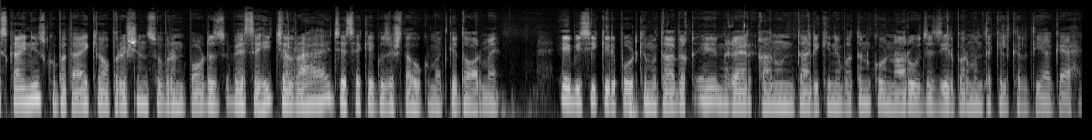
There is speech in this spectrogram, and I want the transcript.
اسکائی نیوز کو بتایا کہ آپریشن سوورن بارڈرز ویسے ہی چل رہا ہے جیسے کہ گزشتہ حکومت کے دور میں اے بی سی کی رپورٹ کے مطابق ان غیر قانون تارکین وطن کو نارو جزیر پر منتقل کر دیا گیا ہے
